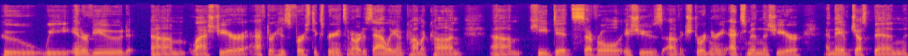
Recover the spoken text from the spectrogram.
who we interviewed um, last year after his first experience in Artist Alley on Comic Con. Um, he did several issues of Extraordinary X Men this year, and they have just been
